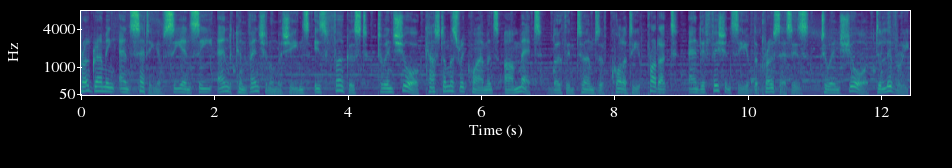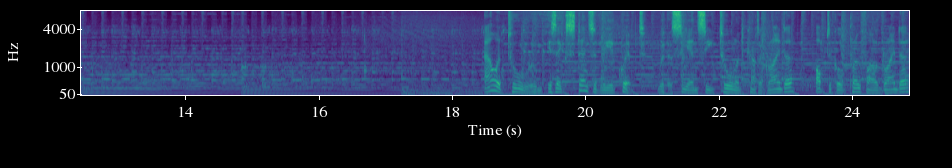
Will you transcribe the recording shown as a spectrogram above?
programming and setting of CNC and conventional machines is focused to ensure customers' requirements are met both in terms of quality of product and efficiency of the processes to ensure delivery. Our tool room is extensively equipped with a CNC tool and cutter grinder, optical profile grinder,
